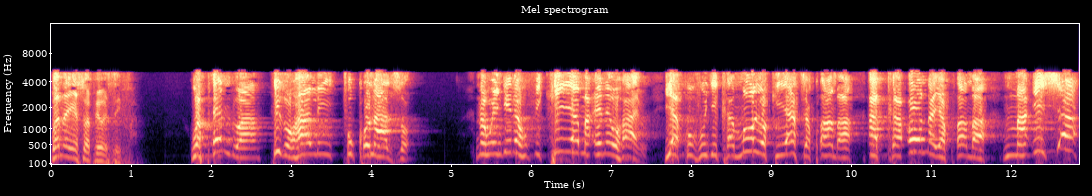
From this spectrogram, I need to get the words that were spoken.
Bwana yesu apewe sifa. Wapendwa hizo hali tuko nazo. Na wengine hufikia maeneo hayo ya kuvunjika moyo kiasi cha kwamba akaona ya kwamba maisha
